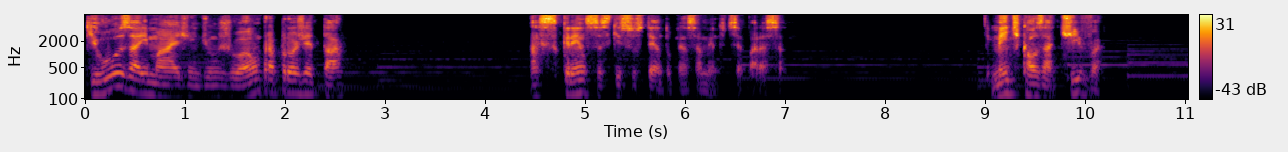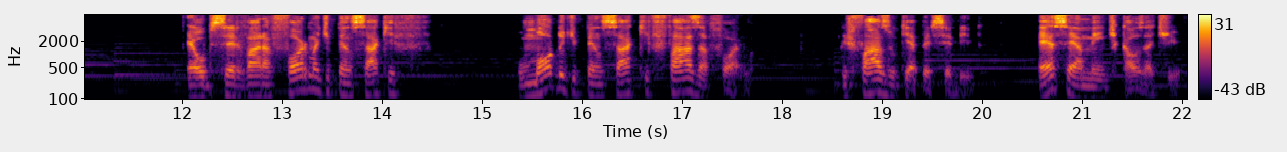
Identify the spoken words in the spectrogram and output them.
que usa a imagem de um João para projetar as crenças que sustentam o pensamento de separação. Mente causativa é observar a forma de pensar que o modo de pensar que faz a forma, que faz o que é percebido. Essa é a mente causativa.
